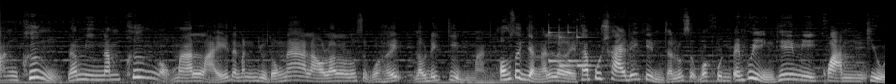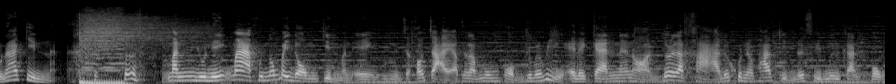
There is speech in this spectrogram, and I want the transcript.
รังผึ้งแล้วมีน้ำผึ้งออกมาไหล แต่มันอยู่ตรงหน้าเราแล้วเรารู้สึกว่าเฮ้ยเราได้กลิ่นมันเขารู้สึกอย่างนั้นเลย ถ้าผู้ชายได้กลิ่นจะรู้สึกว่าคุณเป็นผู้หญิงที่มีีความผิวหน้ากินอะมันยูนิคมากคุณต้องไปดมกลิ่นมันเองคุณถึงจะเข้าใจครับสำหรับมุมผมคือเป็นผู้หญิงเอเลแกนแน่นอน ด้วยราคาด้วยคุณภาพกลิ่นด้วยฝีมือการปรุง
